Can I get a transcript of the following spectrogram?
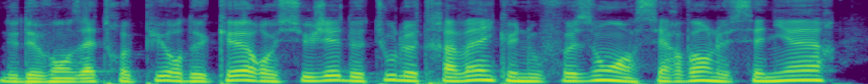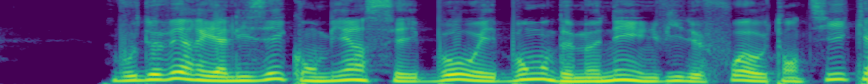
Nous devons être purs de cœur au sujet de tout le travail que nous faisons en servant le Seigneur. Vous devez réaliser combien c'est beau et bon de mener une vie de foi authentique.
